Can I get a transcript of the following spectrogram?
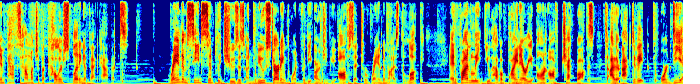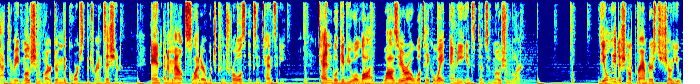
impacts how much of a color splitting effect happens. Random Seed simply chooses a new starting point for the RGB offset to randomize the look. And finally, you have a binary on-off checkbox to either activate or deactivate motion blur during the course of the transition and an amount slider which controls its intensity. 10 will give you a lot, while 0 will take away any instance of motion blur. The only additional parameters to show you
